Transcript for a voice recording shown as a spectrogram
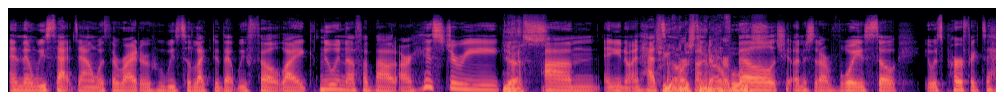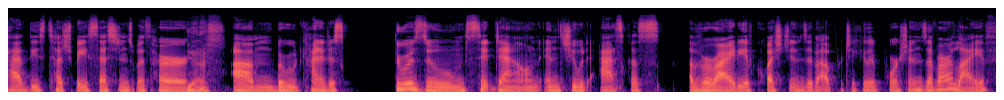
And then we sat down with a writer who we selected that we felt like knew enough about our history, Yes. um, and you know, and had She some work under her voice. belt. She understood our voice, so it was perfect to have these touch base sessions with her. yes. Um, but we would kind of just through a Zoom sit down, and she would ask us a variety of questions about particular portions of our life.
